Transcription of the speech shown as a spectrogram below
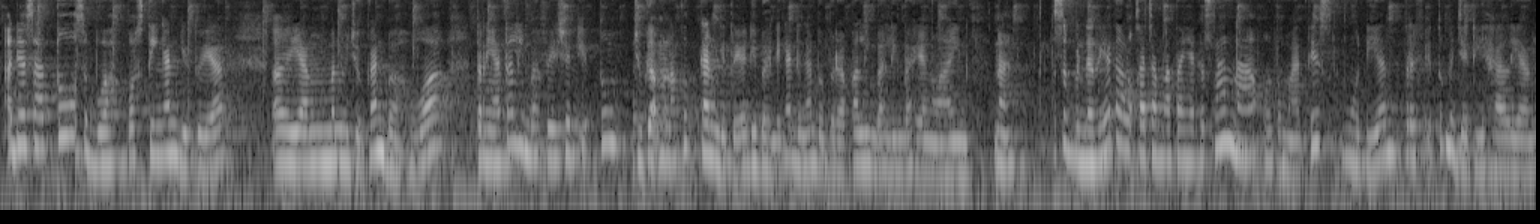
Ada satu sebuah postingan gitu ya uh, yang menunjukkan bahwa ternyata limbah fashion itu juga menakutkan gitu ya dibandingkan dengan beberapa limbah-limbah yang lain. Nah, sebenarnya kalau kacamatanya ke sana otomatis kemudian thrift itu menjadi hal yang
